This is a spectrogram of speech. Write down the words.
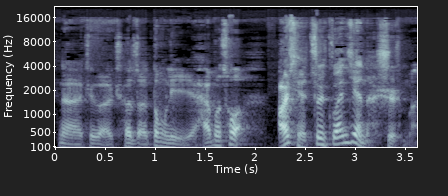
那这个车子动力也还不错，而且最关键的是什么？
